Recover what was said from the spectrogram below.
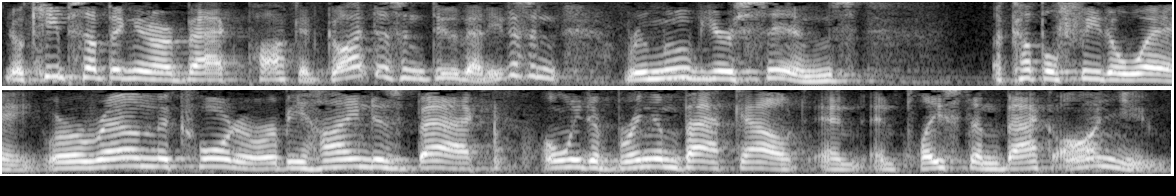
know, keep something in our back pocket. God doesn't do that. He doesn't remove your sins a couple feet away or around the corner or behind his back only to bring him back out and, and place them back on you.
